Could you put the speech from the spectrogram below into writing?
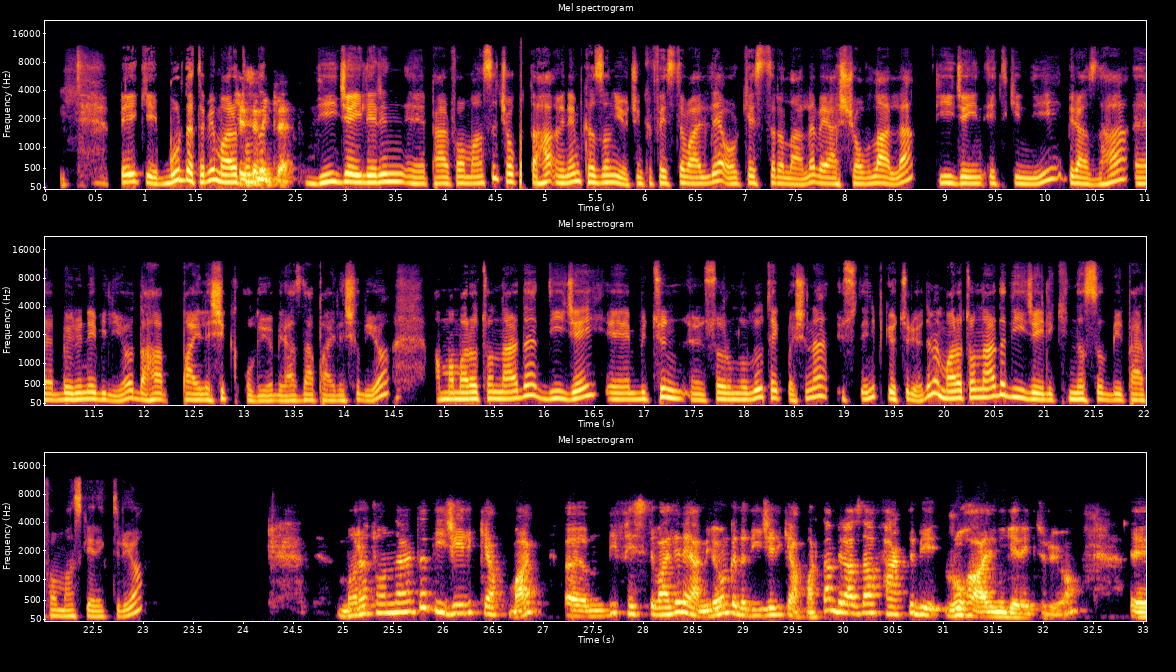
Peki burada tabii maratonda DJ'lerin e, performansı çok daha önem kazanıyor. Çünkü festivalde orkestralarla veya şovlarla DJ'in etkinliği biraz daha e, bölünebiliyor. Daha paylaşık oluyor, biraz daha paylaşılıyor. Ama maratonlarda DJ e, bütün e, sorumluluğu tek başına üstlenip götürüyor değil mi? Maratonlarda DJ'lik nasıl bir performans gerektiriyor? Maratonlarda DJ'lik yapmak bir festivalde veya milongada DJ'lik yapmaktan biraz daha farklı bir ruh halini gerektiriyor.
